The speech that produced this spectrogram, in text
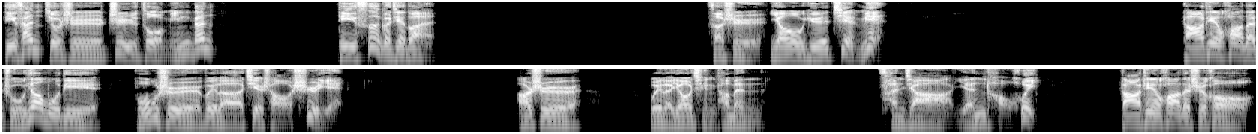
第三就是制作名单。第四个阶段则是邀约见面。打电话的主要目的不是为了介绍事业，而是为了邀请他们。参加研讨会，打电话的时候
